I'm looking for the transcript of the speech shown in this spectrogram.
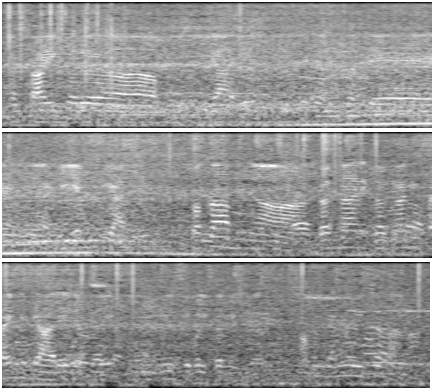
कसाळीकर अ, हे आहे त्याच्यानंतर ते डी एम सी आहे स्वतः गगनानी गगनानी साहेब जे आलेले होते म्युन्सिपल कमिशनर आपण त्यांना विचारा ना.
